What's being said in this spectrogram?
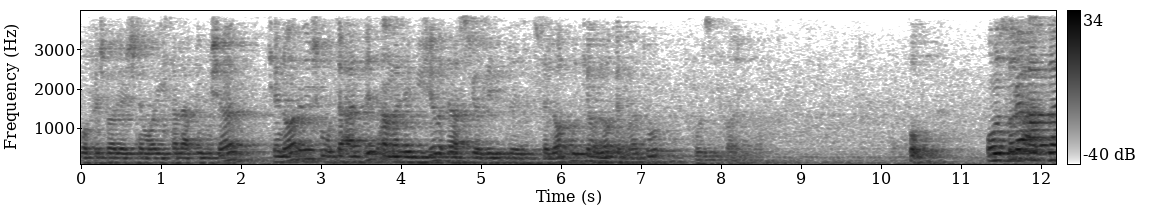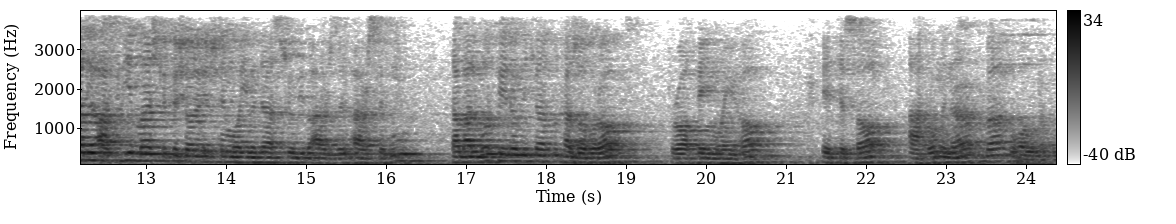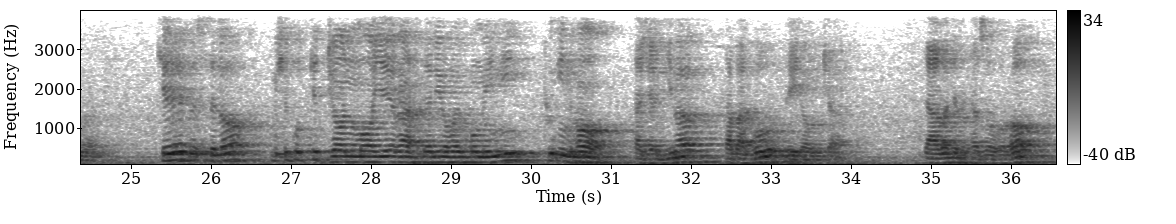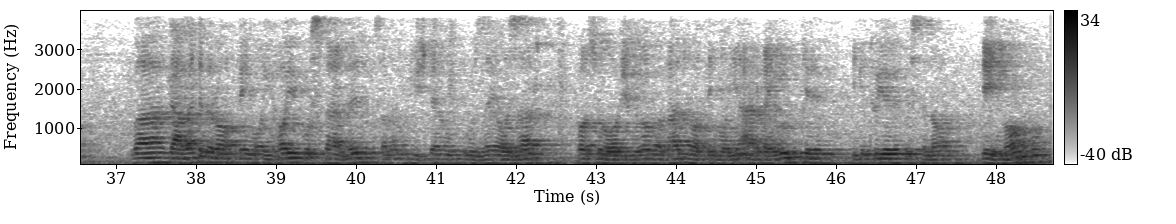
با فشار اجتماعی تلقی میشن کنارش متعدد عمل ویژه و دستیازی به سلاح بود که حالا خدمت رو توضیح خواهیم خب عنصر اول یا اصلی مشک فشار اجتماعی و دستیابی به عرصه بود تبلور پیدا می‌کرد تو تظاهرات راهپیمایی ها اعتصاب اهرام نفت و مقاومت نفت که به اصطلاح میشه گفت که جانمایه رهبری های خمینی تو اینها تجلی و تبلور پیدا می‌کرد. دعوت به تظاهرات و دعوت به راهپیمایی های گسترده مثلا 18 روزه آذر راسو آشورا و بعد راهپیمایی اربعین که دیگه توی اصطلاح دیمان بود.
